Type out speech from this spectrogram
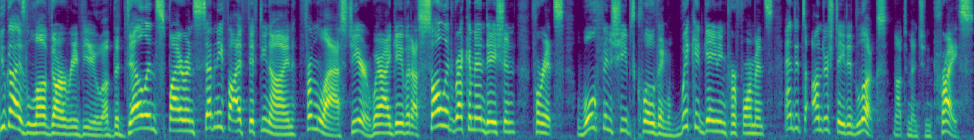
You guys loved our review of the Dell Inspiron 7559 from last year, where I gave it a solid recommendation for its wolf in sheep's clothing, wicked gaming performance, and its understated looks, not to mention price.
